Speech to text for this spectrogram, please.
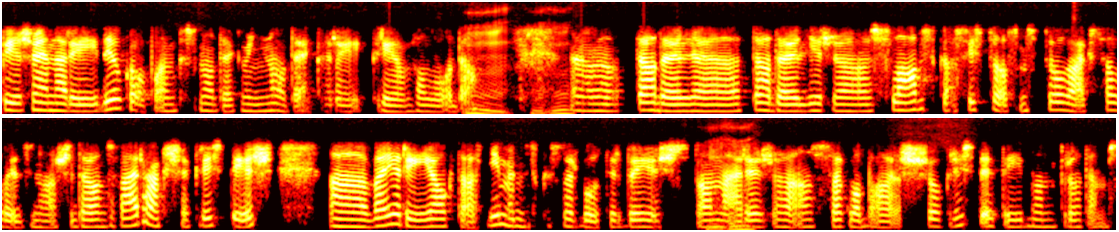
bieži vien arī divkalpojumi, kas notiek, viņi notiek arī Krievu valodā. Mm -hmm. Tādēļ, tādēļ ir slāviskās izcelsmes cilvēki salīdzinoši daudz vairāk šie kristieši, vai arī jauktās ģimenes, kas varbūt ir bijušas, tomēr -hmm. ir saglabājuši šo kristietību, un, protams,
